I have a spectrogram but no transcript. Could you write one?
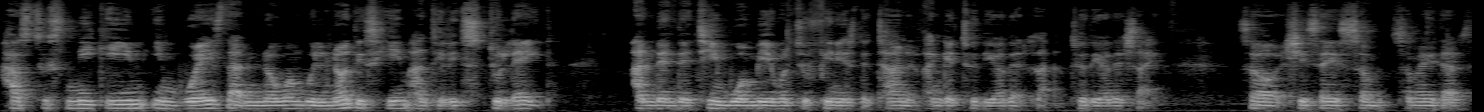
has to sneak in in ways that no one will notice him until it's too late, and then the team won't be able to finish the tunnel and get to the other to the other side. So she says so so many times,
